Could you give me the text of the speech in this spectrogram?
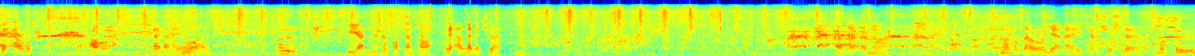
Phải áo Không. Cái này là chua. Ừ. Đi ăn rất là khó tan cho. phải áo cái này chưa còn là em mua được đâu giờ nó ít chẳng sẽ là mua tư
